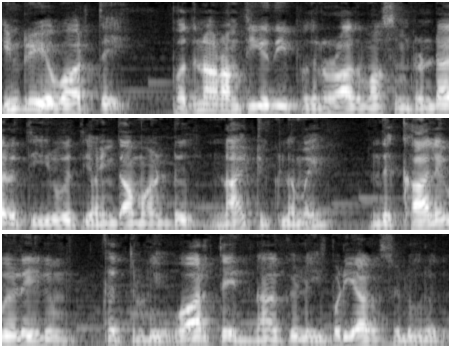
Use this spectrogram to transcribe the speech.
இன்றைய வார்த்தை பதினாறாம் தேதி பதினோராவது மாதம் ரெண்டாயிரத்தி இருபத்தி ஐந்தாம் ஆண்டு ஞாயிற்றுக்கிழமை. இந்த காலை வேளையிலும் கத்தருடைய வார்த்தை இந்த நாட்களில் இப்படியாக சொல்லுகிறது.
